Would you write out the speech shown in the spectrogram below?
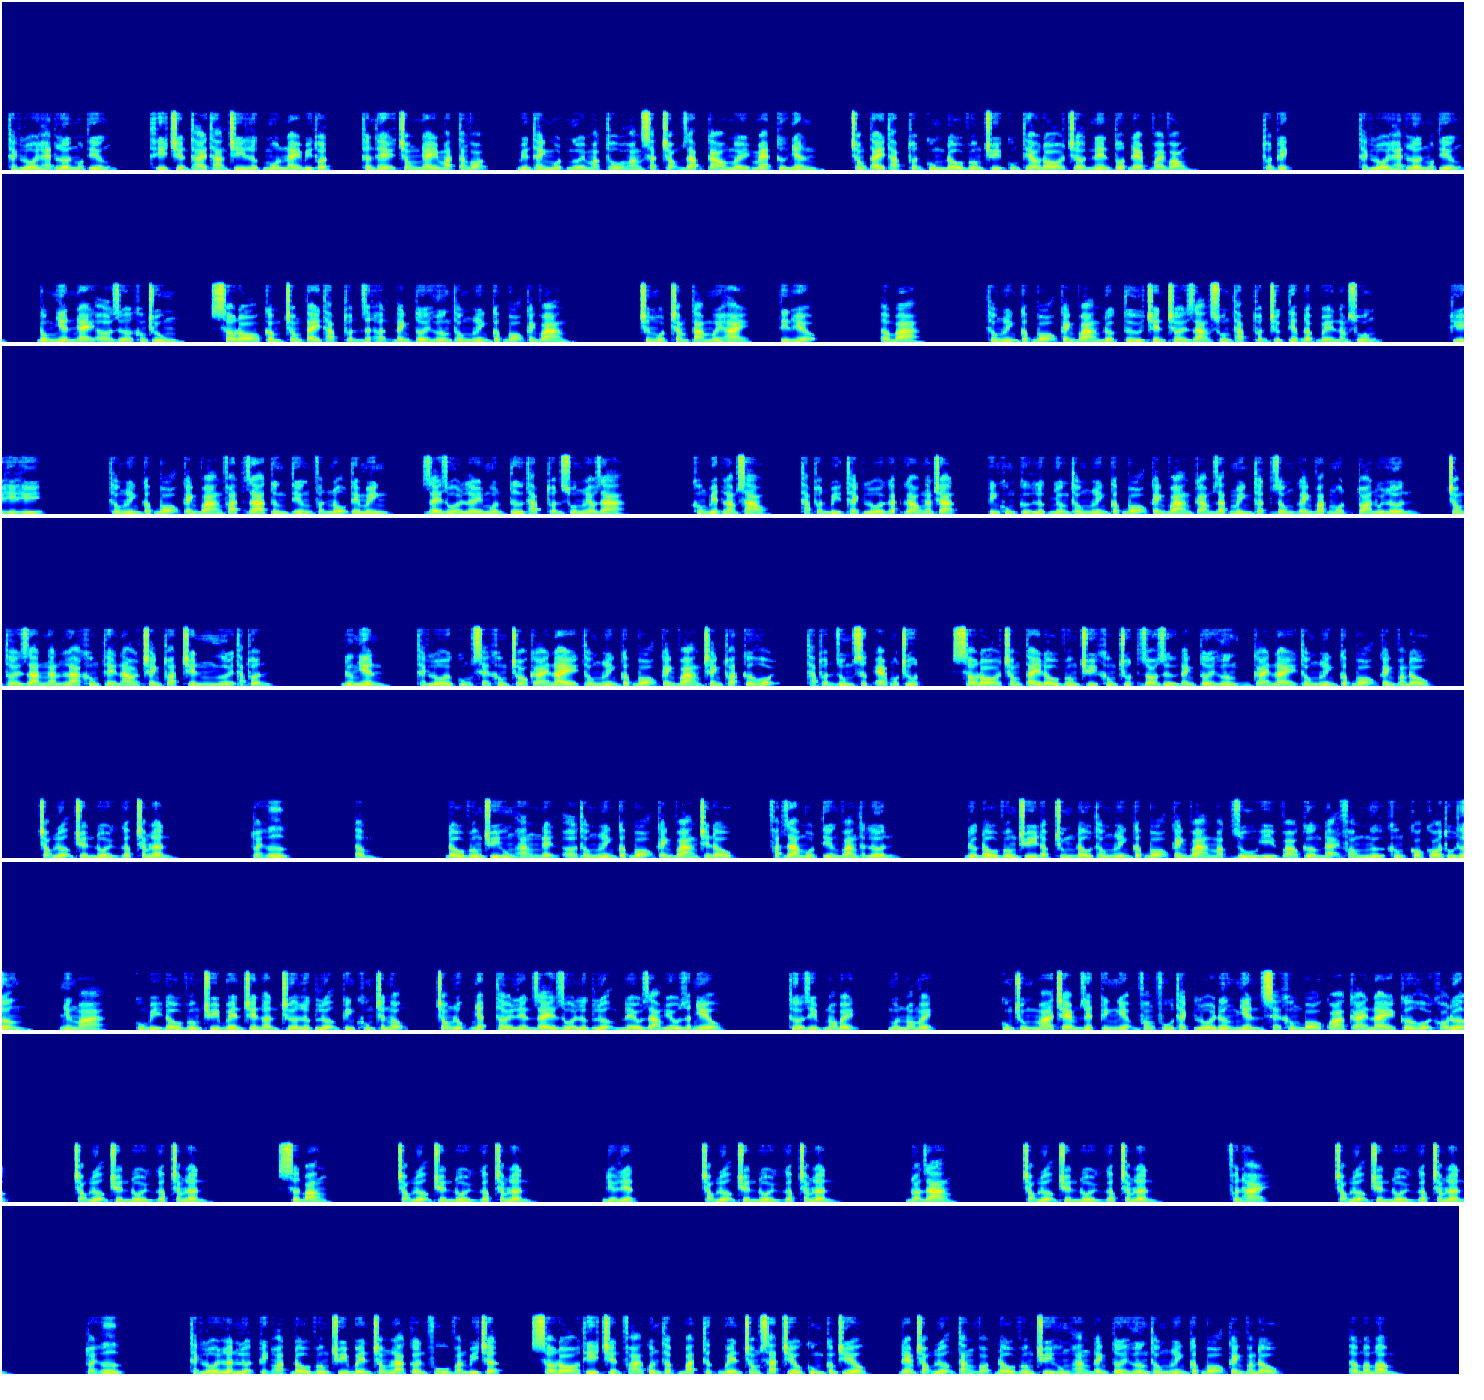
Thạch lỗi hét lớn một tiếng, thi triển thái thản chi lực môn này bí thuật, thân thể trong nháy mắt tăng vọt, biến thành một người mặc thổ hoàng sắc trọng giáp cao mấy mét cự nhân, trong tay tháp thuẫn cùng đầu vương truy cũng theo đó trở nên tốt đẹp vài vòng. Thuẫn kích. Thạch lôi hét lớn một tiếng, đông nhiên nhảy ở giữa không trung, sau đó cầm trong tay tháp thuẫn rất hận đánh tới hướng thống lĩnh cấp bọ cánh vàng. chương 182, tín hiệu. Ở ba, thống lĩnh cấp bọ cánh vàng được từ trên trời giáng xuống tháp thuẫn trực tiếp đập bể nằm xuống. Hí hí hí. Thống lĩnh cấp bỏ cánh vàng phát ra từng tiếng phẫn nộ tê minh, dãy rủa lấy muốn từ tháp thuẫn xuống leo ra. Không biết làm sao, tháp thuẫn bị thạch lôi gắt gao ngăn chặn, kinh khủng cự lực nhường thống lĩnh cấp bỏ cánh vàng cảm giác mình thật giống gánh vác một tòa núi lớn, trong thời gian ngắn là không thể nào tránh thoát trên người tháp thuẫn. Đương nhiên, thạch lôi cũng sẽ không cho cái này thống lĩnh cấp bỏ cánh vàng tránh thoát cơ hội, tháp thuẫn dùng sức ép một chút, sau đó trong tay đầu vương truy không chút do dự đánh tới hướng cái này thống lĩnh cấp bỏ cánh vàng đầu. Trọng lượng chuyển đổi gấp trăm lần. Thoái hư. Ẩm. Đầu vương truy hung hăng nện ở thống lĩnh cấp bọ cánh vàng trên đầu, phát ra một tiếng vang thật lớn. Được đầu vương truy đập trúng đầu thống lĩnh cấp bọ cánh vàng mặc dù ỷ vào cường đại phòng ngự không có có thụ thương, nhưng mà, cũng bị đầu vương truy bên trên ẩn chứa lực lượng kinh khủng chấn ngộng, trong lúc nhất thời liền dãy rủa lực lượng đều giảm yếu rất nhiều. Thừa dịp nó bệnh, muốn nó mệnh. Cùng chúng ma chém giết kinh nghiệm phong phú thạch lôi đương nhiên sẽ không bỏ qua cái này cơ hội khó được. Trọng lượng chuyển đổi gấp trăm lần. Sơn băng. Trọng lượng chuyển đổi gấp trăm lần. Địa liệt. Trọng lượng chuyển đổi gấp trăm lần. Đoạn giang. Trọng lượng chuyển đổi gấp trăm lần. Phân hải. Trọng lượng chuyển đổi gấp trăm lần. Thoái hư. Thạch lỗi lần lượt kích hoạt đầu vương truy bên trong lạc cấn phủ văn bí trận, sau đó thi triển phá quân thập bắt thức bên trong sát chiêu cùng cấm chiêu, đem trọng lượng tăng vọt đầu vương truy hung hăng đánh tới hướng thống lĩnh cấp bọ cánh vàng đầu. ầm ầm ầm,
